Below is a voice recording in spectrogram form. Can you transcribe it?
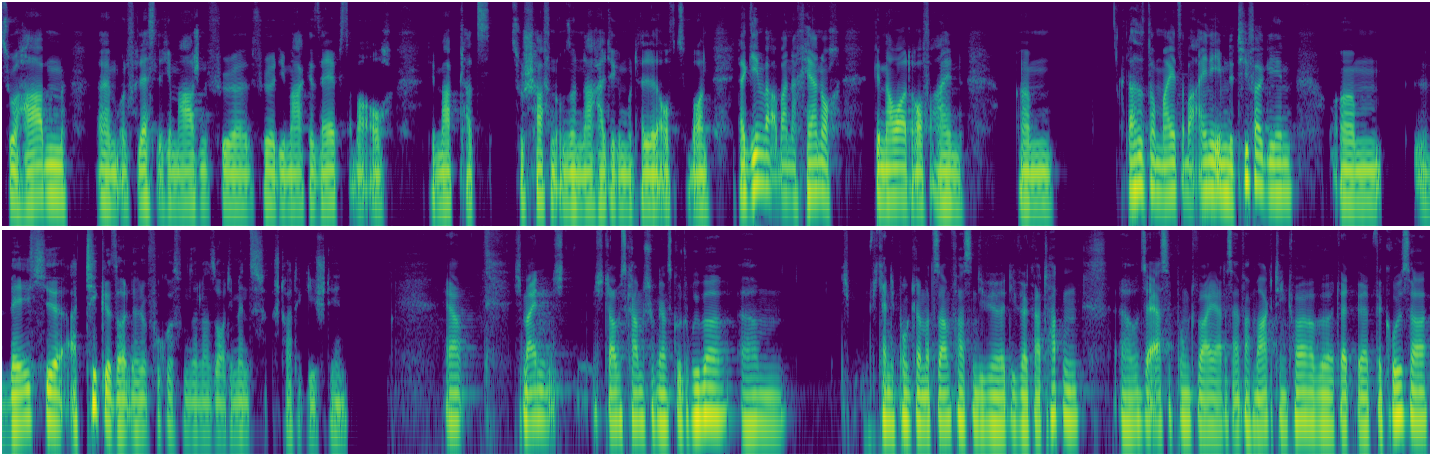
zu haben ähm, und verlässliche Margen für, für die Marke selbst, aber auch den Marktplatz zu schaffen, um so nachhaltige Modelle aufzubauen. Da gehen wir aber nachher noch genauer drauf ein. Ähm, lass uns doch mal jetzt aber eine Ebene tiefer gehen. Ähm, welche Artikel sollten im Fokus von so einer Sortimentsstrategie stehen? Ja, ich meine, ich, ich glaube, es kam schon ganz gut rüber. Ähm, ich, ich kann die Punkte nochmal zusammenfassen, die wir, die wir gerade hatten. Äh, unser erster Punkt war ja, dass einfach Marketing teurer wird, Wettbewerb wird größer.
